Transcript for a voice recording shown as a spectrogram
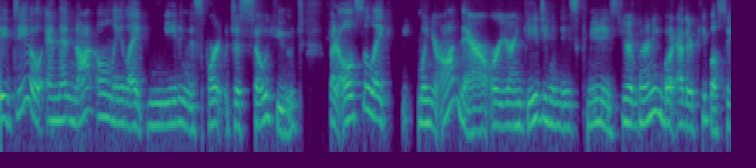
they do. And then not only like needing the support, which is so huge, but also like when you're on there or you're engaging in these communities, you're learning about other people. So,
